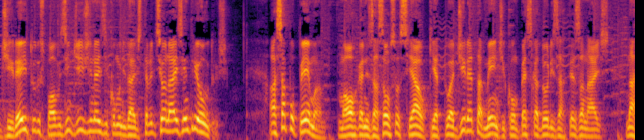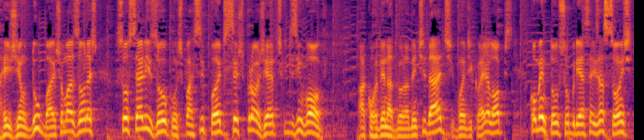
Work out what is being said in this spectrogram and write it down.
direito dos povos indígenas e comunidades tradicionais, entre outros. A Sapupema, uma organização social que atua diretamente com pescadores artesanais na região do Baixo Amazonas, socializou com os participantes seus projetos que desenvolve a coordenadora da entidade, Vande Cleia Lopes, comentou sobre essas ações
